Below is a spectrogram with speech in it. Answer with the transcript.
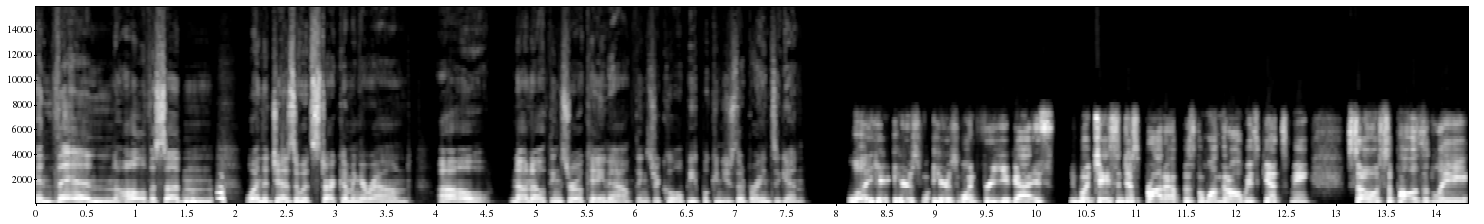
And then all of a sudden, when the Jesuits start coming around, oh, no, no, things are okay now. Things are cool. People can use their brains again. Well, here, here's here's one for you guys. What Jason just brought up is the one that always gets me. So supposedly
